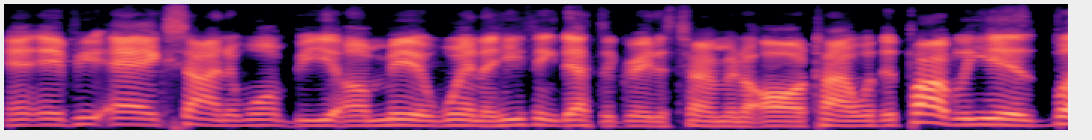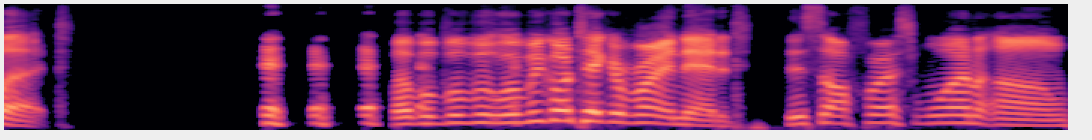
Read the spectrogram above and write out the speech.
and if you ask Sean, it won't be a mere winner. He think that's the greatest tournament of all time. Well, it probably is, but but, but, but, but, we're gonna take a run at it. This is our first one. Um,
